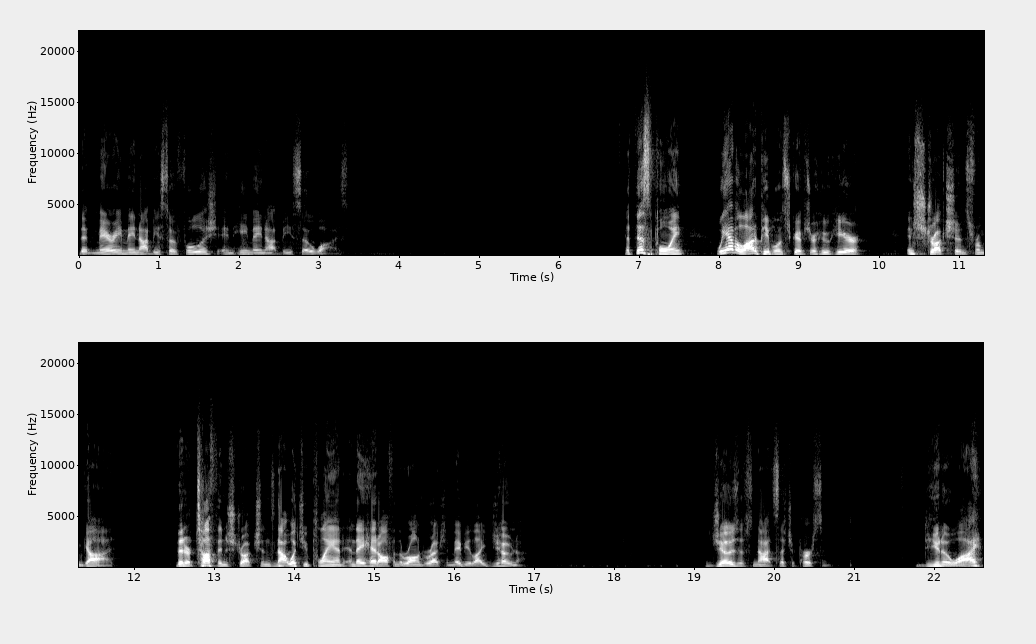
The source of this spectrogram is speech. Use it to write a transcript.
that Mary may not be so foolish and he may not be so wise. At this point, we have a lot of people in Scripture who hear instructions from God that are tough instructions, not what you planned, and they head off in the wrong direction, maybe like Jonah. Joseph's not such a person. Do you know why?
